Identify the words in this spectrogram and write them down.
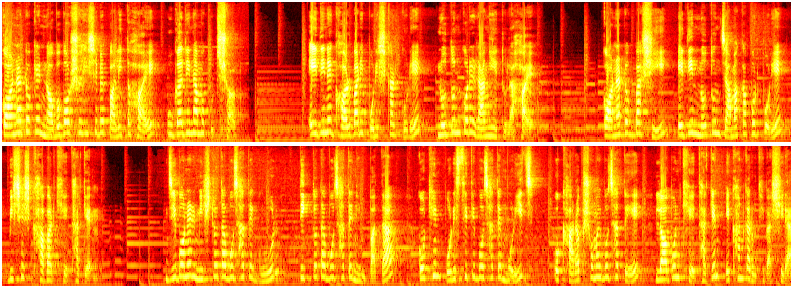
কর্ণাটকের নববর্ষ হিসেবে পালিত হয় উগাদি নামক উৎসব। এই দিনে ঘরবাড়ি পরিষ্কার করে নতুন করে রাঙিয়ে তোলা হয়। কর্ণাটকবাসী এদিন নতুন জামাকাপড় পরে বিশেষ খাবার খেয়ে থাকেন। জীবনের মিষ্টতা বোঝাতে গুড়, তিক্ততা বোঝাতে নিমপাতা কঠিন পরিস্থিতি বোঝাতে মরিচ ও খারাপ সময় বোঝাতে লবণ খেয়ে থাকেন এখানকার অধিবাসীরা।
